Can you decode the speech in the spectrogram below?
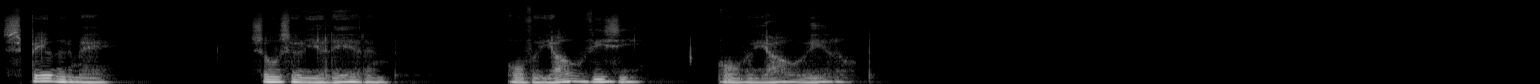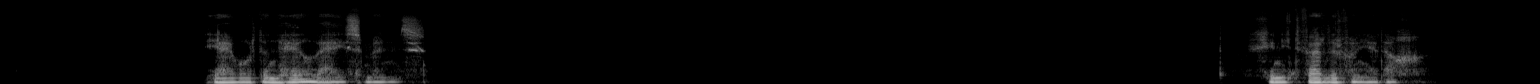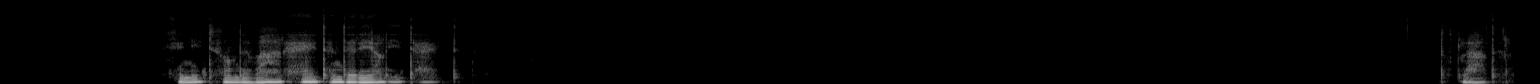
Speel ermee. Zo zul je leren over jouw visie, over jouw wereld. Jij wordt een heel wijs mens. Geniet verder van je dag. Geniet van de waarheid en de realiteit. Tot later.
